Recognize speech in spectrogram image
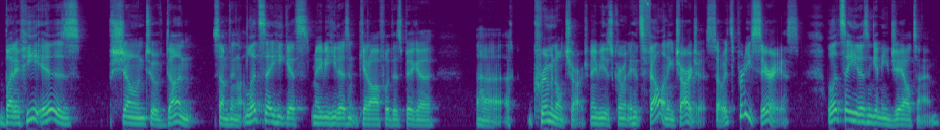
but if he is shown to have done something, let's say he gets maybe he doesn't get off with as big a uh, a criminal charge. Maybe it's criminal. It's felony charges, so it's pretty serious. But let's say he doesn't get any jail time.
